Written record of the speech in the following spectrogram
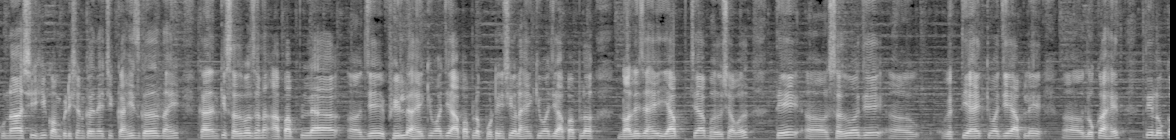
कुणाशीही कॉम्पिटिशन करण्याची काहीच गरज नाही कारण की सर्वजण आपापल्या जे फील्ड आहे किंवा जे आपापलं पोटेन्शियल आहे किंवा जे आपापलं नॉलेज आहे याच्या भरोशावर ते सर्व जे व्यक्ती आहेत किंवा जे आपले लोक आहेत ते लोक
